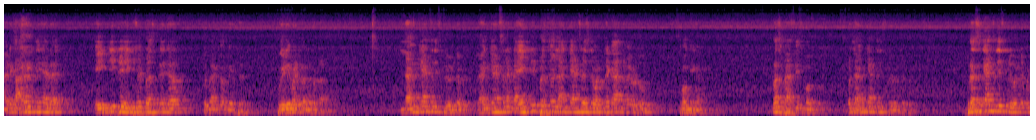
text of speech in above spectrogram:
അതിന്റെ കാരണം എടുത്തു കഴിഞ്ഞാൽ eighty two eighty five percentage are tobacco related പുകയിലുമായിട്ട് ബന്ധപ്പെട്ടാണ്. Lung cancer is preventable lung cancer ninety percent lung ക്യാൻസേഴ്സിൽ ഒറ്റ കാരണമേ ഉള്ളൂ സ്മോക്കിംഗ് ആണ്. പ്ലസ് പാസീവ് സ്മോക്കിംഗ് അപ്പോൾ lung cancer is preventable breast cancer is preventable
